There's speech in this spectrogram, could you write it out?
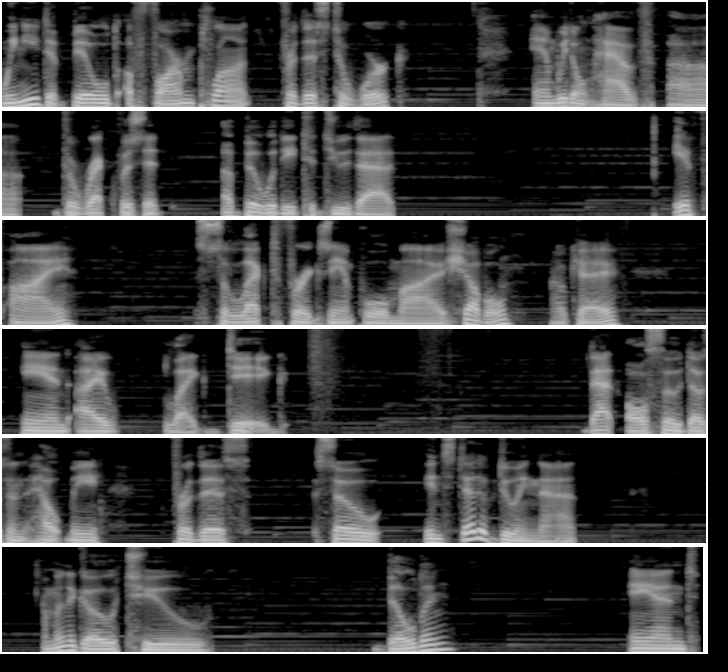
we need to build a farm plot for this to work, and we don't have uh, the requisite ability to do that. If I select, for example, my shovel, okay, and I like dig, that also doesn't help me for this. So instead of doing that, I'm going to go to building. And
